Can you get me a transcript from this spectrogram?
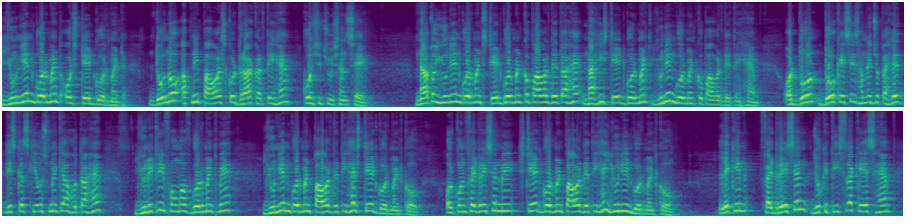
यूनियन गवर्नमेंट और स्टेट गवर्नमेंट दोनों अपनी पावर्स को ड्रा करते हैं कॉन्स्टिट्यूशन से। ना तो यूनियन गवर्नमेंट स्टेट गवर्नमेंट को पावर देता है, ना ही स्टेट गवर्नमेंट यूनियन गवर्नमेंट को पावर देते हैं। और दो दो केसेस हमने जो पहले डिस्कस किए उसमें क्या होता है? यूनिटरी फॉर्म ऑफ़ गवर्नमेंट में यूनियन गवर्नमेंट पावर देती है स्टेट गवर्नमेंट को। और कॉन्फेडरेशन में स्टेट गवर्नमेंट पावर देती है यूनियन गवर्नमेंट को। लेकिन फेडरेशन जो कि तीसरा केस है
